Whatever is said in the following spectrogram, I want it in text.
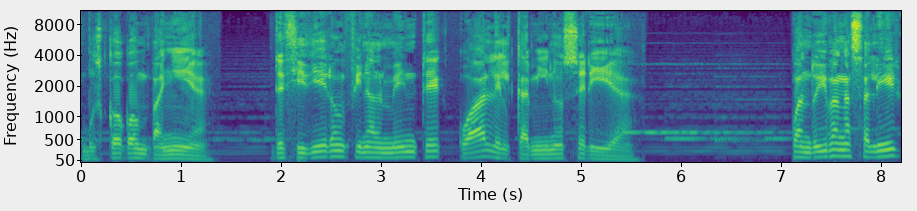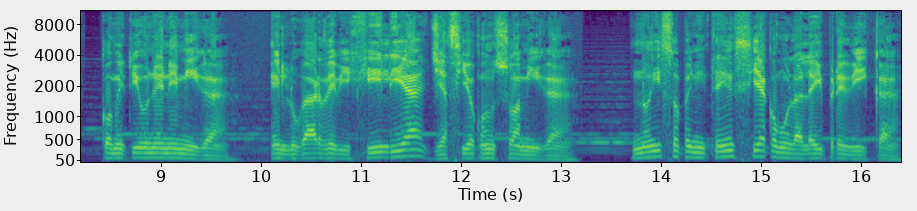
buscó compañía. Decidieron finalmente cuál el camino sería. Cuando iban a salir, cometió una enemiga. En lugar de vigilia, yació con su amiga. No hizo penitencia como la ley predica.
